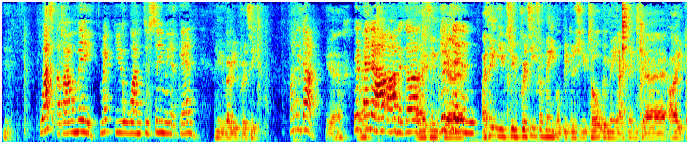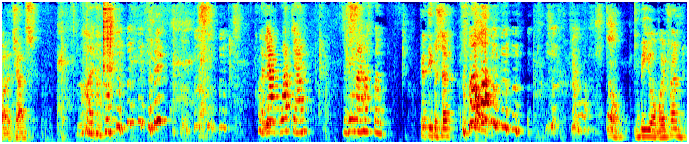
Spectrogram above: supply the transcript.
hmm. What about me make you want to see me again? You're very pretty. Only that. Yeah. If I, any other girls, I think pretty uh, I think you too pretty for me, but because you talk with me, I think uh, I got a chance. But Jack, what Jan? To be my husband. Fifty percent. Oh, be your boyfriend.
